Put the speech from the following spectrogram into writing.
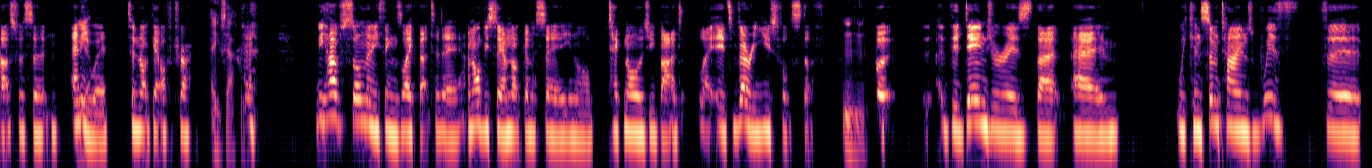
that's for certain. Anyway, to not get off track. Exactly. we have so many things like that today and obviously i'm not going to say you know technology bad like it's very useful stuff hmm the danger is that um, we can sometimes with the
